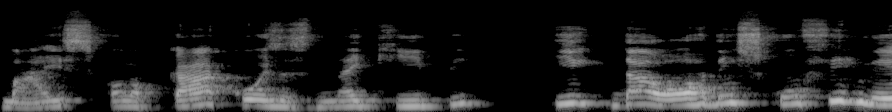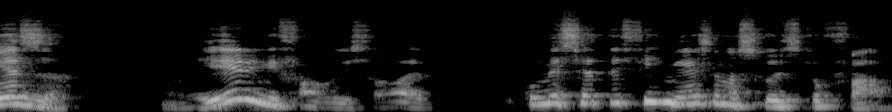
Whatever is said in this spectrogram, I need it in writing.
mais, colocar coisas na equipe e dar ordens com firmeza. Ele me falou isso, falou, comecei a ter firmeza nas coisas que eu falo,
